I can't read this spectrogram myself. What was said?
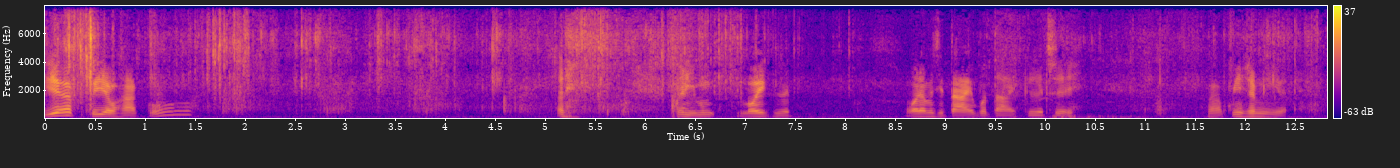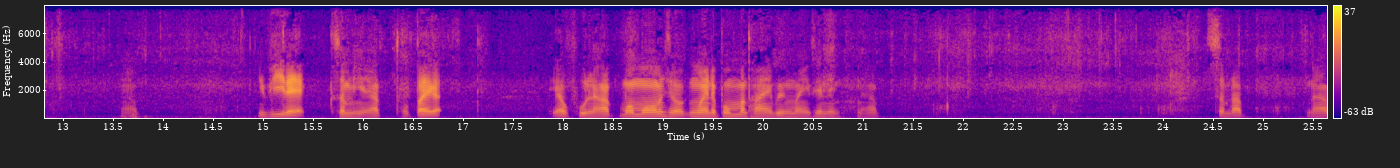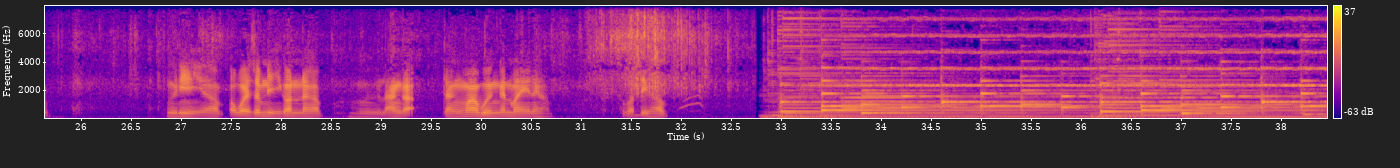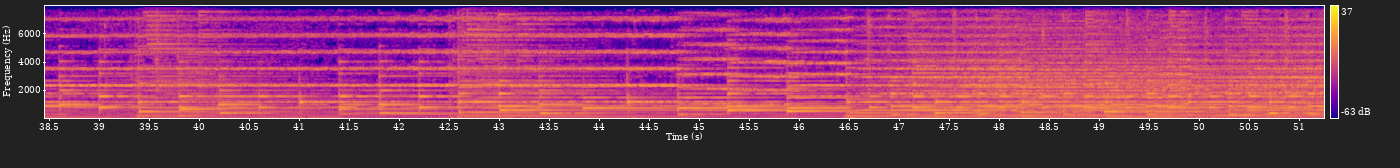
เย็บเสียวหักโอ้อันนี้มันร้อยเกิด ว่าแล้วมันสิตายบ่ตายเกิดเลยครับมีสมีแหละครับพี่พี่แหลกสมีครับต่อไปก็เดี๋ยวพูดแล้วครับมอมอมันจะออกงวยแล้วผมมาถ่ายเบื้องใหม่อีกทีหนึงนะครับสำหรับนะครับ มือนี้นะครับเอาไว้สำนีก่อนนะครับ มือล้างกะจังมาเบิ้องกันไหมนะครับ สวัสดีครับ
